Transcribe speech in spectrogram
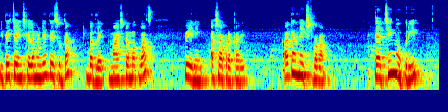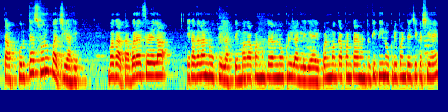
इथे चेंज केलं म्हणजे ते सुद्धा बदलेल. माय स्टमक वाच पेनिंग अशा प्रकारे. आता नेक्स्ट बघा. त्याची नोकरी तात्पुरत्या स्वरूपाची आहे. बघा आता बऱ्याच वेळेला एखाद्याला नोकरी लागते. मग आपण म्हणतो त्याला नोकरी लागलेली आहे. पण मग आपण काय म्हणतो की ती नोकरी पण त्याची कशी आहे?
